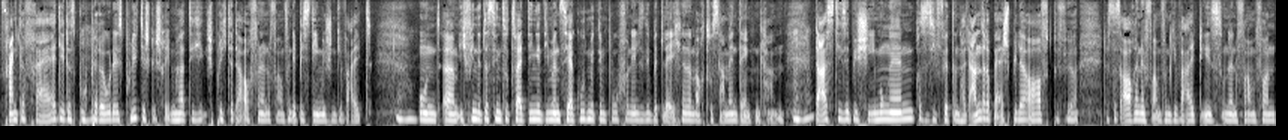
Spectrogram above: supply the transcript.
Franka Frey, die das Buch mhm. Periode ist politisch geschrieben hat, die spricht ja da auch von einer Form von epistemischen Gewalt. Mhm. Und ähm, ich finde, das sind so zwei Dinge, die man sehr gut mit dem Buch von Elisabeth Lechner dann auch zusammendenken kann. Mhm. Dass diese Beschämungen, also sie führt dann halt andere Beispiele auf dafür, dass das auch eine Form von Gewalt ist und eine Form von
